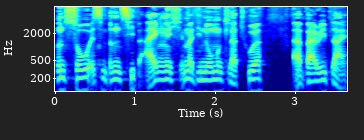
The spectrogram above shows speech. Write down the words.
Und so ist im Prinzip eigentlich immer die Nomenklatur äh, bei Reply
